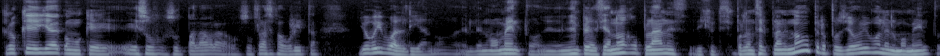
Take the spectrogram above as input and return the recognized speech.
Creo que ella como que es su, palabra o su frase favorita, yo vivo al día, ¿no? En el momento. siempre decía, no hago planes. Dije, es importante hacer planes. No, pero pues yo vivo en el momento.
